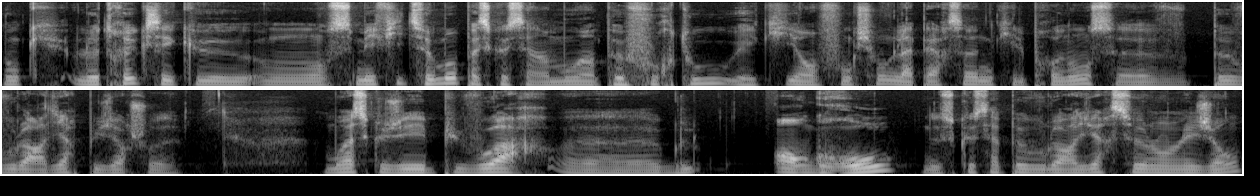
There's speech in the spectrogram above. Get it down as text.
donc le truc c'est que on se méfie de ce mot parce que c'est un mot un peu fourre-tout et qui en fonction de la personne qui le prononce euh, peut vouloir dire plusieurs choses. Moi ce que j'ai pu voir euh, en gros de ce que ça peut vouloir dire selon les gens,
